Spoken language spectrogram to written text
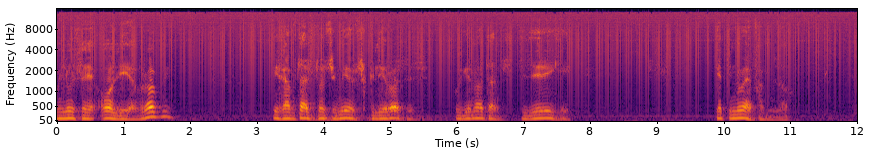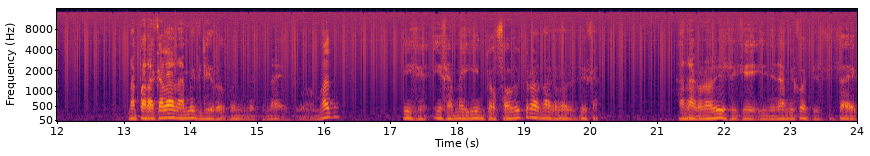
μιλούσε όλη η Ευρώπη, είχα φτάσει στο σημείο σκληρώσεις που γινόταν στη Ζηρίχη και την ΟΕΦΑ μιλώ. Να παρακαλά να μην κληρωθούν με την ΑΕΚ ομάδα είχε, είχαμε γίνει το φόβητρο, αναγνωριστήκα. Αναγνωρίστηκε η δυναμικότητα της ΑΕΚ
